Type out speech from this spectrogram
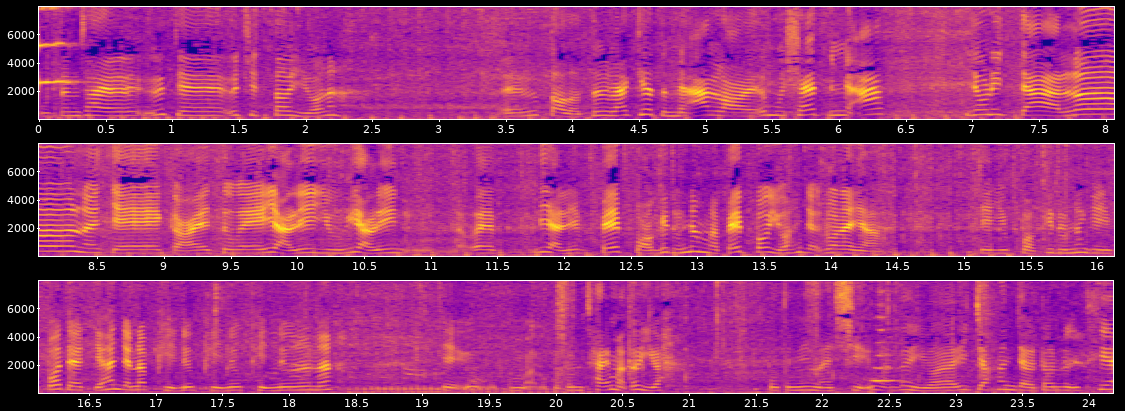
của tôi sai ướp chơi ướp chị tôi vừa nè Ừ, Ê, ướp là tư lá kia tôi mẹ ăn lòi ướp một set tôi mẹ ăn vô đi trà lơ nè chè cõi ấy giả đi dù giả đi bây giờ đi bếp bỏ cái túi năng mà bếp bỏ vừa hắn chợ đua này à chè dù bỏ cái túi năng gì bỏ để chè hắn cho nó phì nước phì nước phì nước nữa nè chè mà của tôi thấy mà tôi vừa của tôi mà xỉu mà tôi vừa ấy cho hắn chợ tôi được thia.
